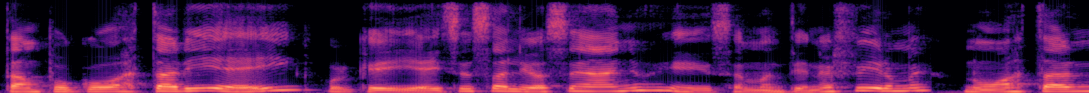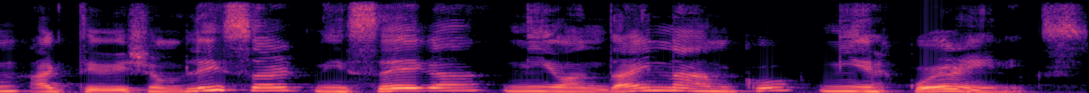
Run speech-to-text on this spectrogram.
Tampoco va a estar EA, porque EA se salió hace años y se mantiene firme. No va a estar Activision Blizzard, ni Sega, ni Bandai Namco, ni Square Enix.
